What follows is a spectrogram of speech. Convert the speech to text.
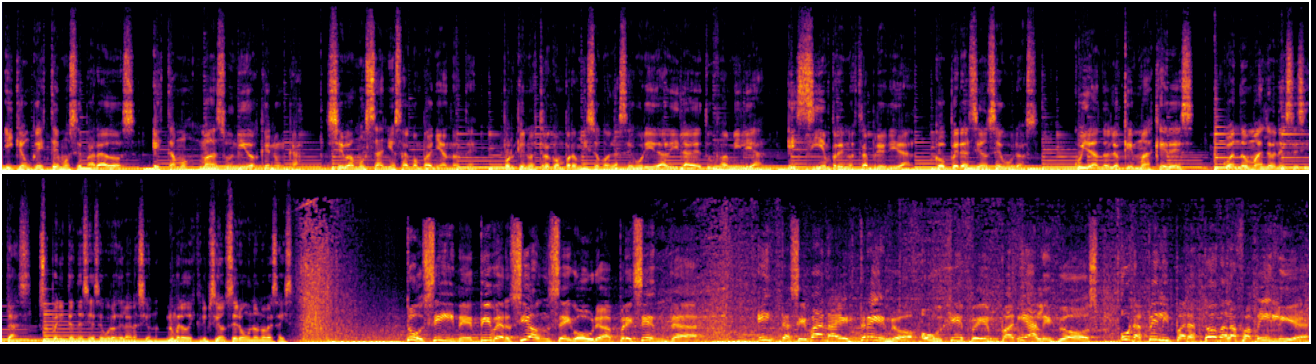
y que aunque estemos separados, estamos más unidos que nunca. Llevamos años acompañándote, porque nuestro compromiso con la seguridad y la de tu familia es siempre nuestra prioridad. Cooperación Cuidando lo que más querés cuando más lo necesitas. Superintendencia de Seguros de la Nación, número de inscripción 0196. Tu cine Diversión Segura presenta esta semana estreno Un jefe en pañales 2, una peli para toda la familia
